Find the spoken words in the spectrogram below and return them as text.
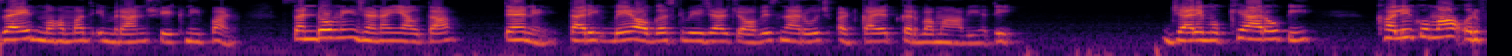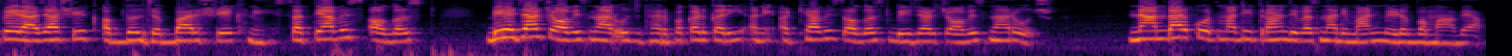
ઝૈદ મોહમ્મદ ઇમરાન શેખની પણ સંડોવણી જણાઈ આવતા તેને તારીખ બે ઓગસ્ટ બે હજાર ચોવીસના રોજ અટકાયત કરવામાં આવી હતી. જ્યારે મુખ્ય આરોપી ખલીકુમા ઉર્ફે રાજા શેખ અબ્દુલ જબ્બાર શેખને સત્યાવીસ ઓગસ્ટ બે હજાર ચોવીસના રોજ ધરપકડ કરી અને અઠ્યાવીસ ઓગસ્ટ બે હજાર ચોવીસના રોજ નામદાર કોર્ટમાંથી ત્રણ દિવસના રિમાન્ડ મેળવવામાં આવ્યા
